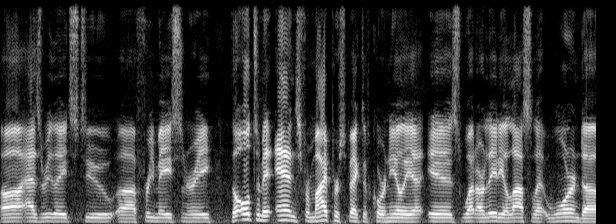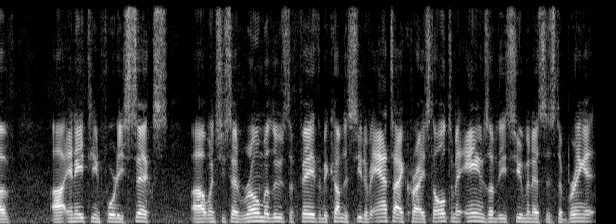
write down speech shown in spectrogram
uh, as relates to uh, Freemasonry. The ultimate ends, from my perspective, Cornelia, is what Our Lady of La Salette warned of uh, in 1846. when she said Rome would lose the faith and become the seat of Antichrist, the ultimate aims of these humanists is to bring it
